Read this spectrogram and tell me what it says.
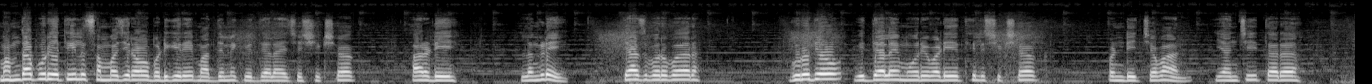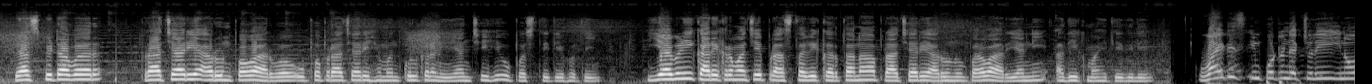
ममदापूर येथील संभाजीराव बडगिरे माध्यमिक विद्यालयाचे शिक्षक आर डी लंगडे त्याचबरोबर गुरुदेव विद्यालय मोरेवाडी येथील शिक्षक पंडित चव्हाण यांची तर व्यासपीठावर प्राचार्य अरुण पवार व उपप्राचार्य हेमंत कुलकर्णी यांचीही उपस्थिती होती. यावेळी कार्यक्रमाचे प्रास्ताविक करताना प्राचार्य अरुण पवार यांनी अधिक माहिती दिली. Why it is important actually you know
